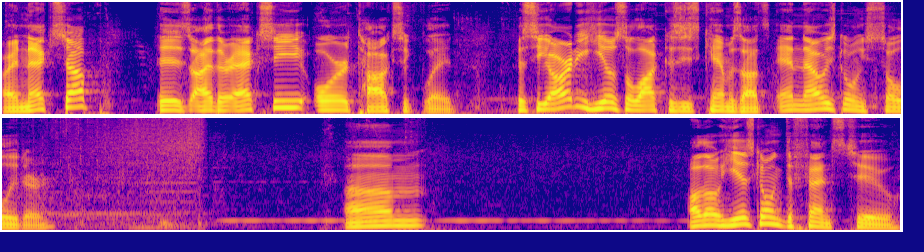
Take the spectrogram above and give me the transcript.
All right, next up is either Xe or Toxic Blade. Because he already heals a lot because he's Camazotz, and now he's going Soul Eater. Um, although he is going defense too.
